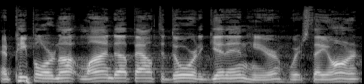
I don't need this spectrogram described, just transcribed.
and people are not lined up out the door to get in here, which they aren't,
